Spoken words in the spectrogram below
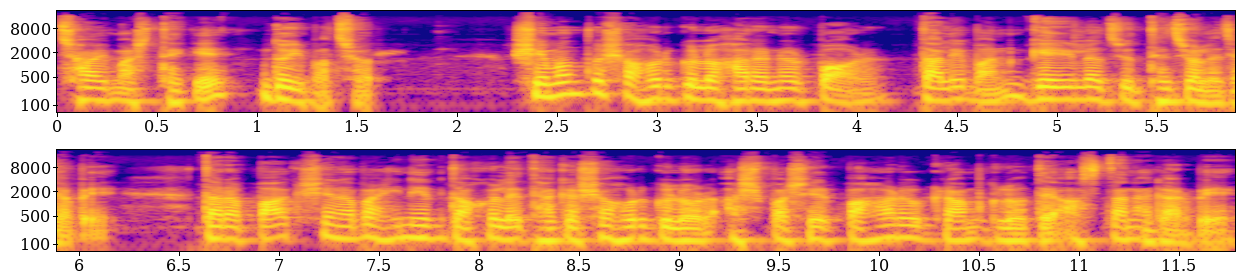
ছয় মাস থেকে দুই বছর। সীমান্ত শহরগুলো হারানোর পর তালিবান গেরিলা যুদ্ধে চলে যাবে। তারা পাক সেনাবাহিনীর দখলে থাকা শহরগুলোর আশপাশের পাহাড় ও গ্রামগুলোতে আস্তানা গাড়বে।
